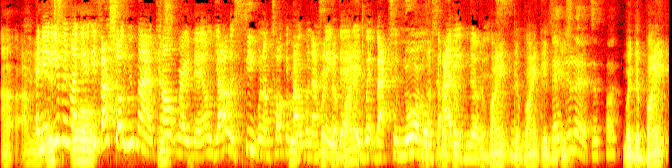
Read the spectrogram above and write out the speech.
I, I mean, And then even like well, if I show you my account right now, y'all will see what I'm talking But- about when I say that bank- it went back to normal, so but I the- didn't know. The bank, the Mhm. bank is, They is do that to fuck. But the bank,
